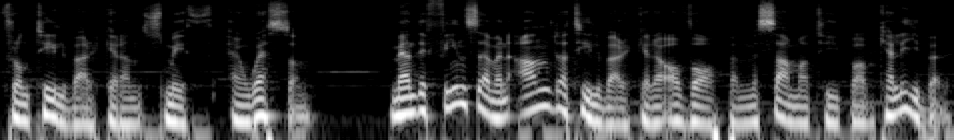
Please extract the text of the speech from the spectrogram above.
från tillverkaren Smith Wesson. Men det finns även andra tillverkare av vapen med samma typ av kaliber.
